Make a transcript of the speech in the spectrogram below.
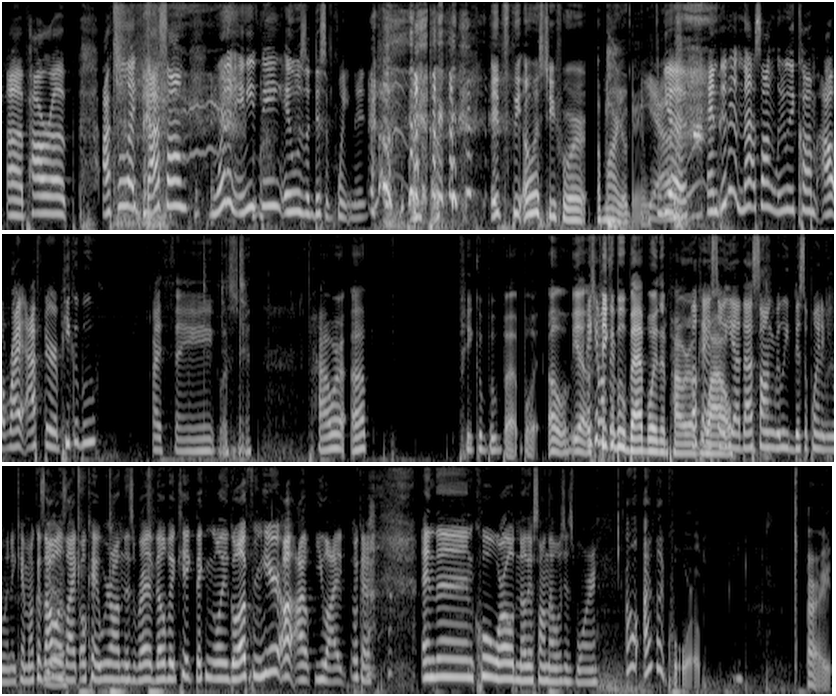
Uh, Power Up. I feel like that song more than anything, it was a disappointment. it's the OST for a Mario game yeah. Yeah, and didn't that song literally come out right after Peekaboo? I think let's see power up Peekaboo Bad Boy. Oh yeah, it It was came Peekaboo Bad Boy then Power Up. Okay, wow. so yeah, that song really disappointed me when it came out because I was like, okay, we're on this red velvet kick. They can only go up from here. Uh, I, you lied. Okay. and then Cool World, another song that was just boring. Oh, I like Cool World. All right.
